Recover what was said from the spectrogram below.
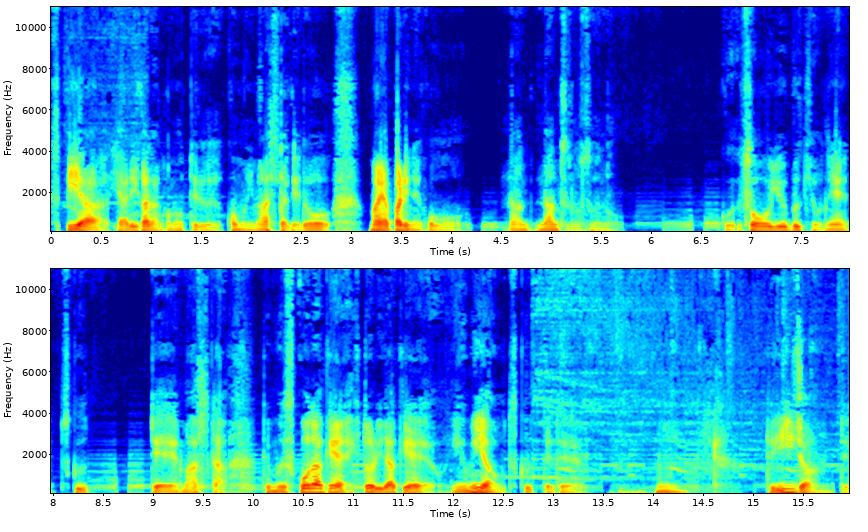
スピア、槍かなんか持ってる子もいましたけど、まあやっぱりね、こう、なん、なんつうの、そういうの。そういう武器をね、作ってました。で、息子だけ、一人だけ弓矢を作ってて、うん。で、いいじゃんって、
